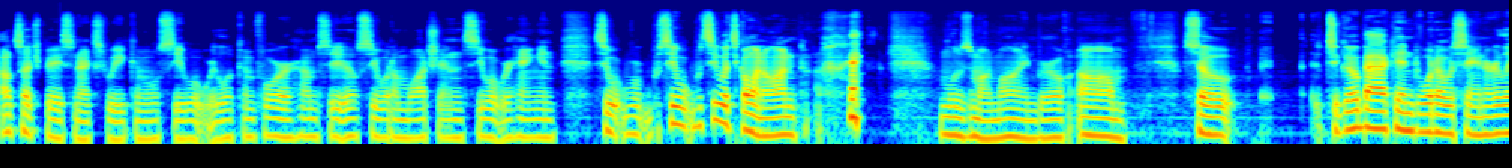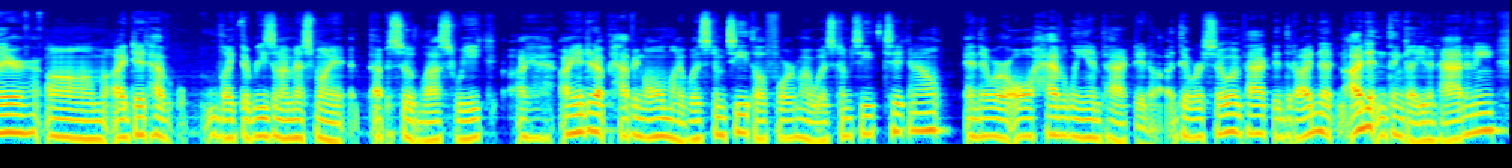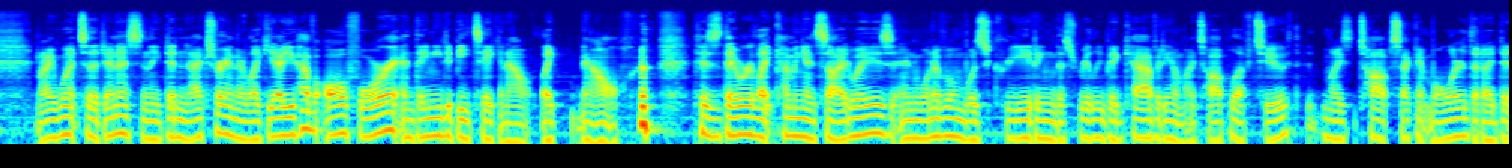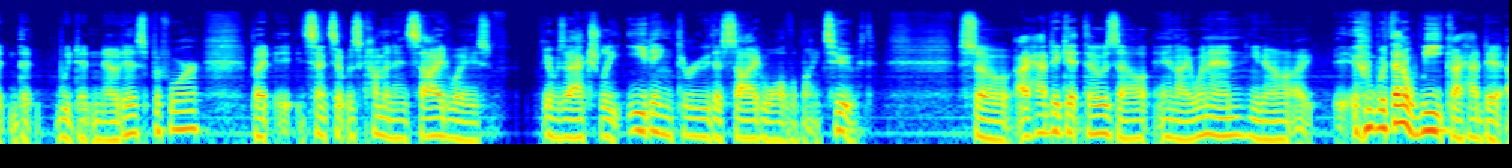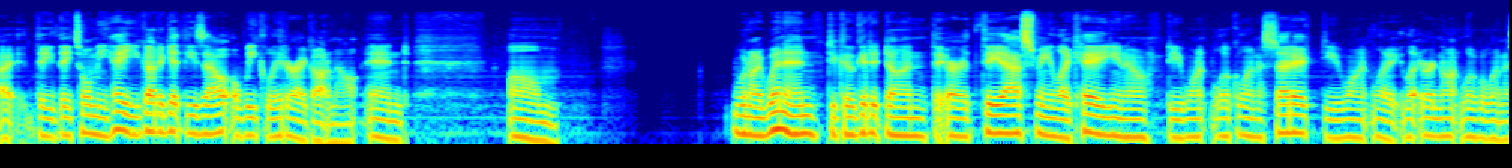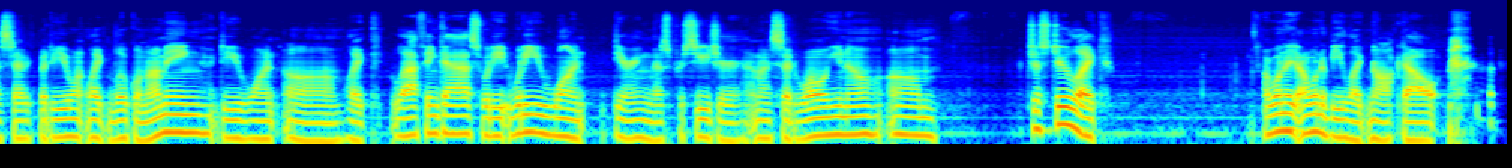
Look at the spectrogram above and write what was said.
I'll touch base next week, and we'll see what we're looking for. I'm see. I'll see what I'm watching. See what we're hanging. See what we're, see what, see what's going on. I'm losing my mind, bro. Um, so to go back into what I was saying earlier, um, I did have like the reason I missed my episode last week. I I ended up having all my wisdom teeth, all four of my wisdom teeth taken out, and they were all heavily impacted. They were so impacted that I didn't I didn't think I even had any. And I went to the dentist and they did an X-ray, and they're like, "Yeah, you have all four, and they need to be taken out like now," because they were like coming in sideways, and one of them was creating this really big cavity on my top left tooth, my top second molar that I didn't that we didn't notice before, but it, since it was coming coming in sideways, it was actually eating through the sidewall of my tooth. So I had to get those out, and I went in. You know, I within a week I had to. I they they told me, hey, you got to get these out. A week later, I got them out, and um, when I went in to go get it done, they or they asked me like, "Hey, you know, do you want local anesthetic? Do you want like or not local anesthetic, but do you want like local numbing? Do you want um like laughing gas? What do you what do you want during this procedure and I said, "Well, you know, um just do like I want to I want to be like knocked out.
